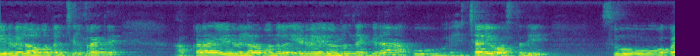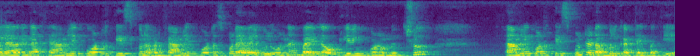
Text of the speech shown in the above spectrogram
ఏడు వేల ఆరు వందల చిల్లర అయితే అక్కడ ఏడు వేల ఆరు వందలు ఏడు వేల ఐదు వందల దగ్గర నాకు హెచ్ఆర్ఏ వస్తుంది. సో ఒకవేళ ఎవరైనా ఫ్యామిలీ క్వార్టర్ తీసుకుని అక్కడ ఫ్యామిలీ క్వార్టర్స్ కూడా అవైలబుల్ ఉన్నాయి. బయట అవుట్ లివింగ్ కూడా ఉండొచ్చు. ఫ్యామిలీ క్వార్టర్ తీసుకుంటే డబ్బులు కట్ అయిపోతాయి.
